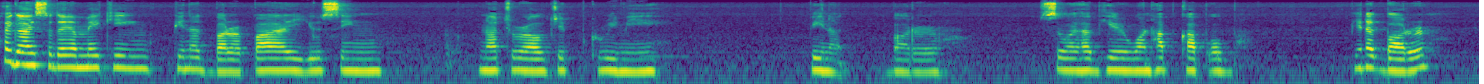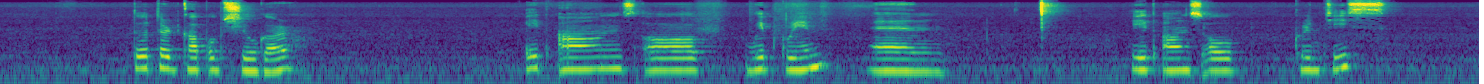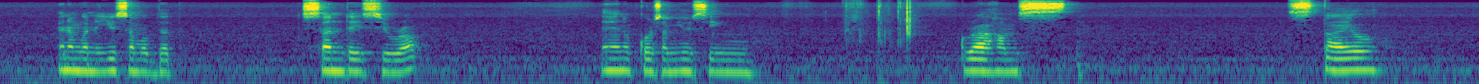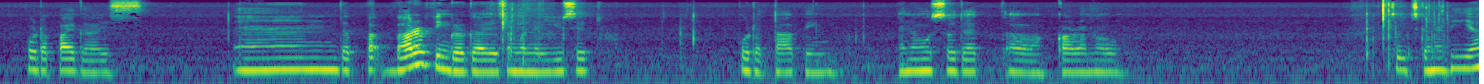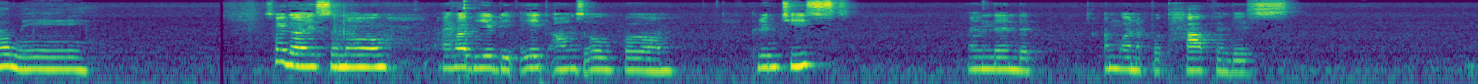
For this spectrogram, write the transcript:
Hi guys, today I'm making peanut butter pie using natural Jif creamy peanut butter. So I have here one half cup of peanut butter, two third cup of sugar, eight ounce of whipped cream and eight ounce of cream cheese and I'm gonna use some of that sundae syrup. And of course I'm using Graham's style for the pie guys. And the butterfinger guys I'm gonna use it for the topping. And also that uh, caramel so it's gonna be yummy. So guys so now I have here the 8 ounce of um, cream cheese. And then that I'm gonna put half in this.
